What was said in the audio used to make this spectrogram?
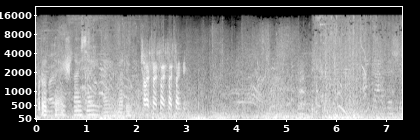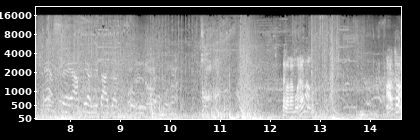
Protege nós aí, velho. Valeu. Sai, sai, sai, sai, sai. Essa é a realidade absoluta. Ela vai morrer ou não? Ah, tá.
